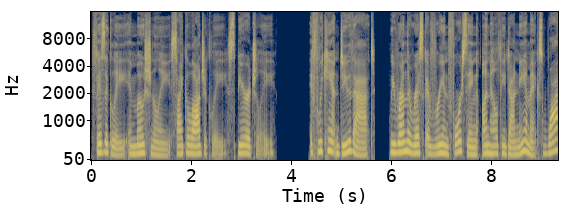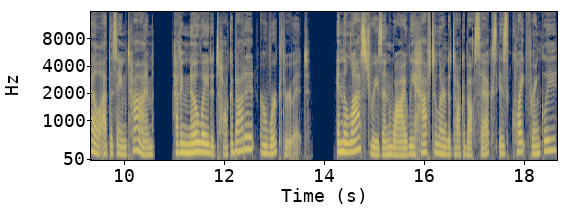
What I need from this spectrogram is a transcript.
physically, emotionally, psychologically, spiritually. If we can't do that, we run the risk of reinforcing unhealthy dynamics while at the same time having no way to talk about it or work through it. And the last reason why we have to learn to talk about sex is quite frankly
